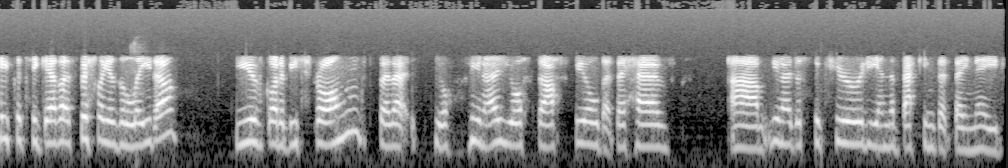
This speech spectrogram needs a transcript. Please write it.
keep it together, especially as a leader. You've got to be strong so that your you know your staff feel that they have, um, you know, the security and the backing that they need.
